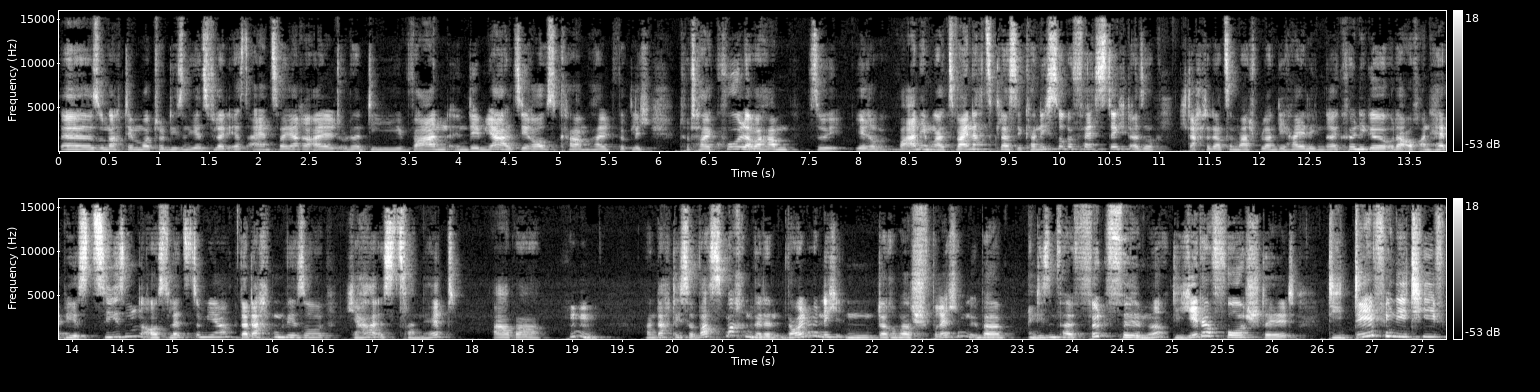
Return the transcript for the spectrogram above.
äh, so nach dem Motto, die sind jetzt vielleicht erst ein, zwei Jahre alt oder die waren in dem Jahr, als sie rauskamen, halt wirklich total cool, aber haben so ihre Wahrnehmung als Weihnachtsklassiker nicht so gefestigt. Also ich dachte da zum Beispiel an die Heiligen Drei Könige oder auch an Happiest Season aus letztem Jahr. Da dachten wir so, ja, ist zwar nett, aber hm, dann dachte ich so, was machen wir denn? Wollen wir nicht in, darüber sprechen, über in diesem Fall fünf Filme, die jeder vorstellt, die definitiv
